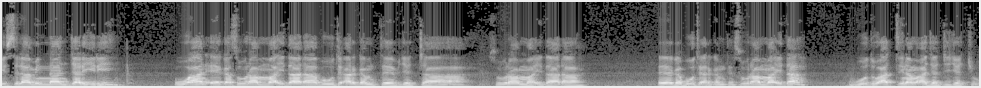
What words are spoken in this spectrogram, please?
islaaminaan jariiri waan eega suuraan maa'idaadhaa buute argamteef jecha suuraan maa'idaadhaa eega buute argamte suuraan maa'idaa wudu'atti nama ajajji jechu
